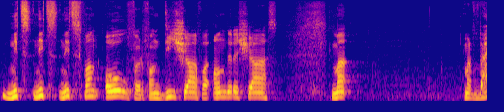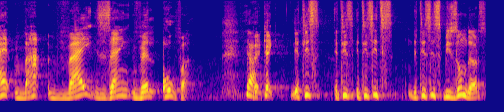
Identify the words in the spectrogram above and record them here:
Niets, niets, niets van over, van die Shah, van andere Shahs. Maar, maar wij, wij, wij zijn wel over. Ja, Kijk, het is, het, is, het, is iets, het is iets bijzonders.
